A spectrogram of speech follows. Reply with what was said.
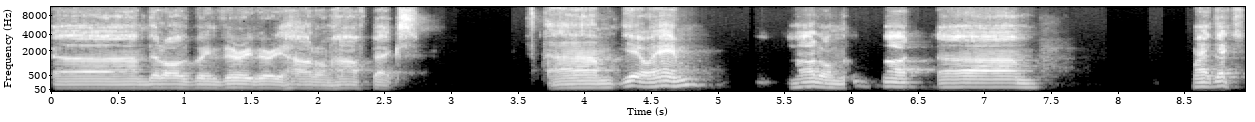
Um, that I've been very very hard on halfbacks. Um, yeah, I am hard on them, but um, mate, that's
